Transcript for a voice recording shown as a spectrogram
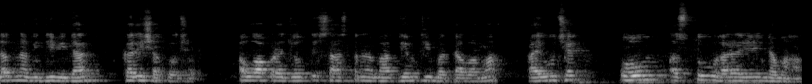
લગ્ન વિધિ વિધાન કરી શકો છો. આવું આપણા જ્યોતિષ શાસ્ત્રના માધ્યમથી બતાવવામાં આવ્યું છે. ઓમ અસ્તુ હરય નમઃ.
